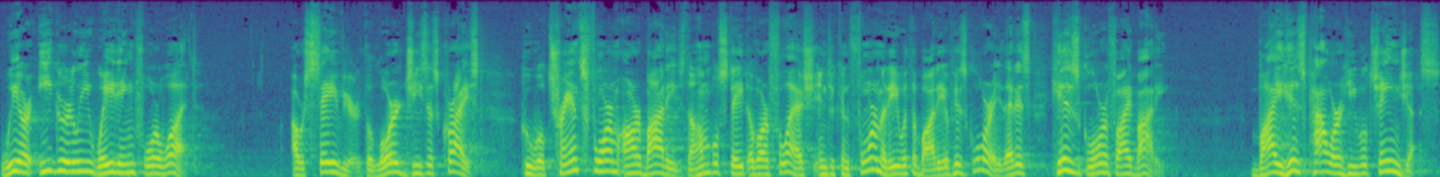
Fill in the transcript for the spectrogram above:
We are eagerly waiting for what? Our Savior, the Lord Jesus Christ, who will transform our bodies, the humble state of our flesh, into conformity with the body of his glory. That is, his glorified body. By his power, he will change us.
